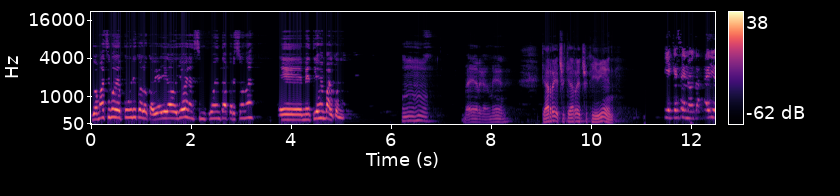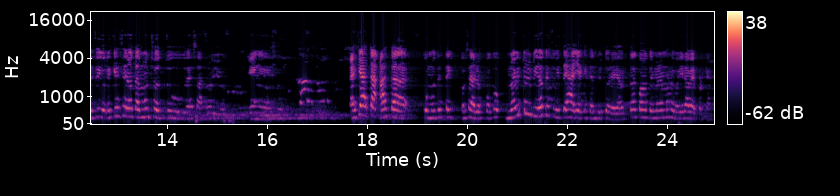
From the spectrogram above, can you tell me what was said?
lo máximo de público a lo que había llegado yo eran 50 personas eh, metidos en balcón. Ujú. Verga, man. Qué arrecho, qué arrecho, qué bien. Y es que se nota, eh, yo te digo, es que se nota mucho tu desarrollo en eso. Es que hasta, hasta, como te estoy, o sea, los pocos, no he visto el video que subiste ayer que está en tu historia, y ahorita cuando terminemos lo voy a ir a ver porque no.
